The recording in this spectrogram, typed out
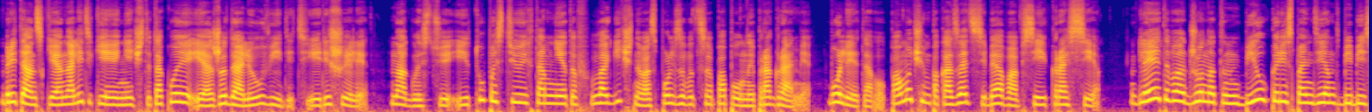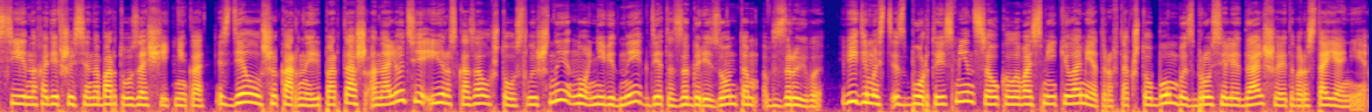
Британские аналитики нечто такое и ожидали увидеть, и решили, наглостью и тупостью их тамнетов логично воспользоваться по полной программе. Более того, помочь им показать себя во всей красе. Для этого Джонатан Билл, корреспондент BBC, находившийся на борту защитника, сделал шикарный репортаж о налете и рассказал, что слышны, но не видны где-то за горизонтом взрывы. Видимость с борта эсминца около 8 километров, так что бомбы сбросили дальше этого расстояния.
